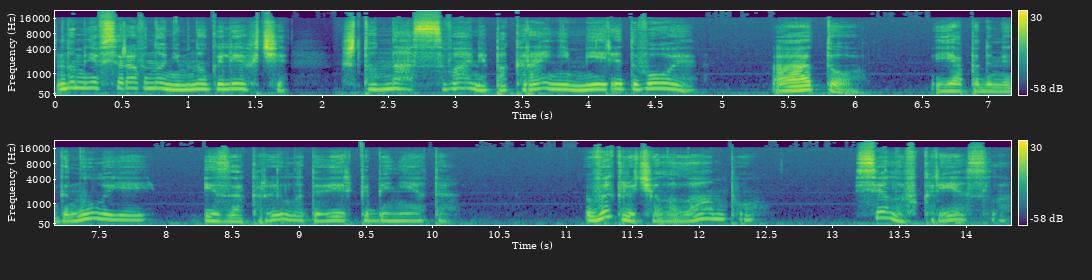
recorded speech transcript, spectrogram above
но мне все равно немного легче, что нас с вами, по крайней мере, двое». «А то!» Я подмигнула ей и закрыла дверь кабинета. Выключила лампу, села в кресло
